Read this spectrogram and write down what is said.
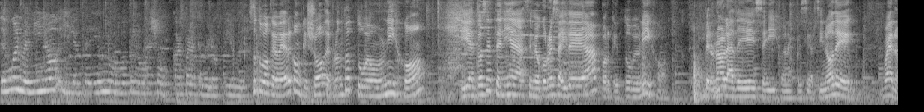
Tengo el menino y le pedí a mi mamá que lo vaya a buscar para que me lo firme. Eso tuvo que ver con que yo de pronto tuve un hijo y entonces tenía, se me ocurrió esa idea porque tuve un hijo. Pero no habla de ese hijo en especial, sino de, bueno,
